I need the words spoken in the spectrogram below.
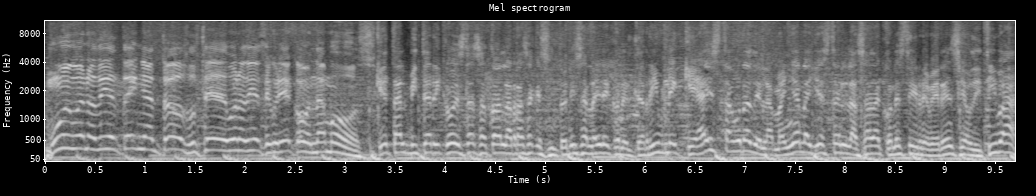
Muy buenos días tengan todos ustedes. Buenos días, seguridad, ¿cómo andamos? ¿Qué tal, mi Terry? ¿Cómo estás? A toda la raza que sintoniza al aire con el terrible, que a esta hora de la mañana ya está enlazada con esta irreverencia auditiva.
